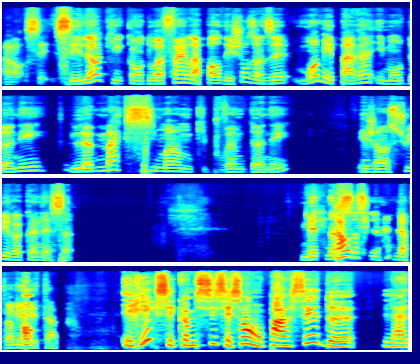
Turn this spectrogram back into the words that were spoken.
Alors, c'est là qu'on doit faire la part des choses en disant, moi, mes parents, ils m'ont donné le maximum qu'ils pouvaient me donner et j'en suis reconnaissant. Maintenant, ça, c'est la première étape. Éric, c'est comme si, c'est ça, on passait de la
